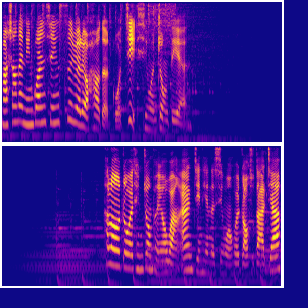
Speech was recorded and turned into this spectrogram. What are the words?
马上带您关心四月六号的国际新闻重点。Hello，各位听众朋友，晚安。今天的新闻会告诉大家，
